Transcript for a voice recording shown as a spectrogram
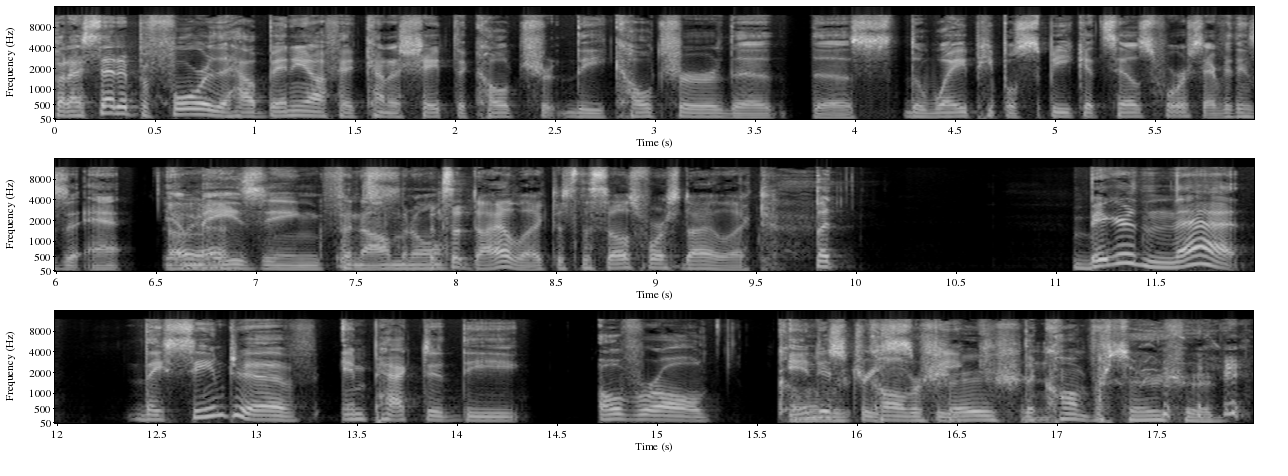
But I said it before that how Benioff had kind of shaped the culture, the culture, the the the way people speak at Salesforce. Everything's a- oh, yeah. amazing, phenomenal. It's a dialect. It's the Salesforce dialect. but bigger than that, they seem to have impacted the overall industry speak, conversation. the conversation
